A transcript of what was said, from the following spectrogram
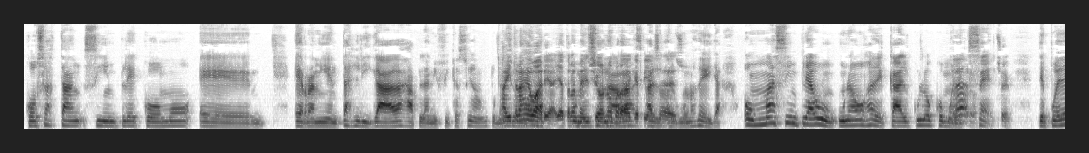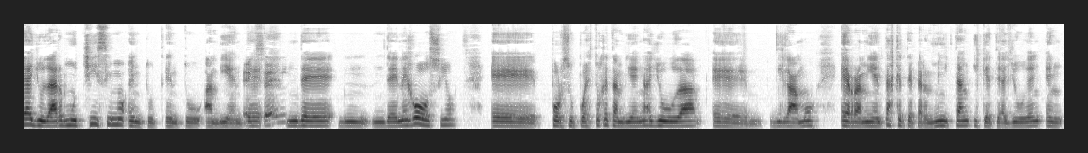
cosas tan simples como eh, herramientas ligadas a planificación. Ahí traje varias, ya te las menciono para ver qué piensas de algunos de ellas. O más simple aún, una hoja de cálculo como el Excel te puede ayudar muchísimo en tu, en tu ambiente de, de, negocio. Eh, por supuesto que también ayuda, eh, digamos, herramientas que te permitan y que te ayuden en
